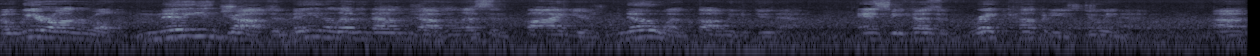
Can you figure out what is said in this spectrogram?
But we are on the roll. Million jobs, a million eleven thousand jobs in less than five years. No one thought we could do that. And it's because of great companies doing that. Uh,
